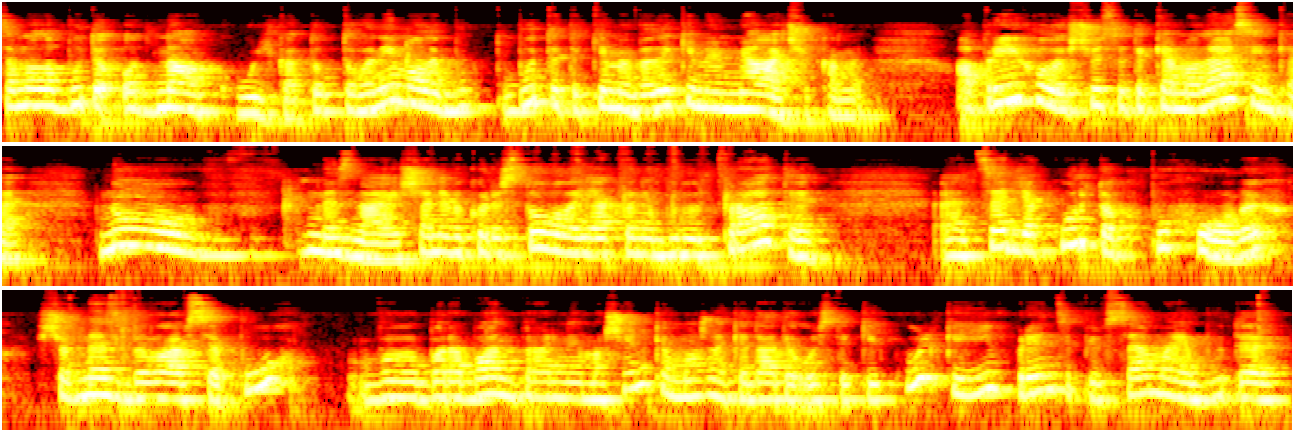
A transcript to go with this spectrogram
це мала бути одна кулька. Тобто вони мали бути такими великими м'ячиками. А приїхало щось таке малесеньке. Ну, не знаю, ще не використовувала, як вони будуть прати. Е, Це для курток пухових, щоб не збивався пух. В барабан пральної машинки можна кидати ось такі кульки, і, в принципі, все має бути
